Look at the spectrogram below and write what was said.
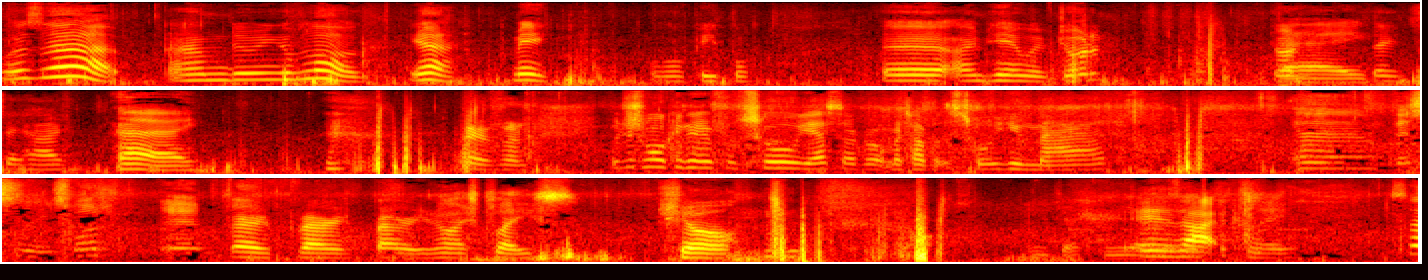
What's up? I'm doing a vlog. Yeah, me, of all people. Uh, I'm here with Jordan. Jordan, Hey. Say, say hi. Hey. Very fun. We're just walking in from school. Yes, I brought my tablet to school. You mad? Uh, this is Eastwood. Very, very, very nice place. Sure. exactly. So,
